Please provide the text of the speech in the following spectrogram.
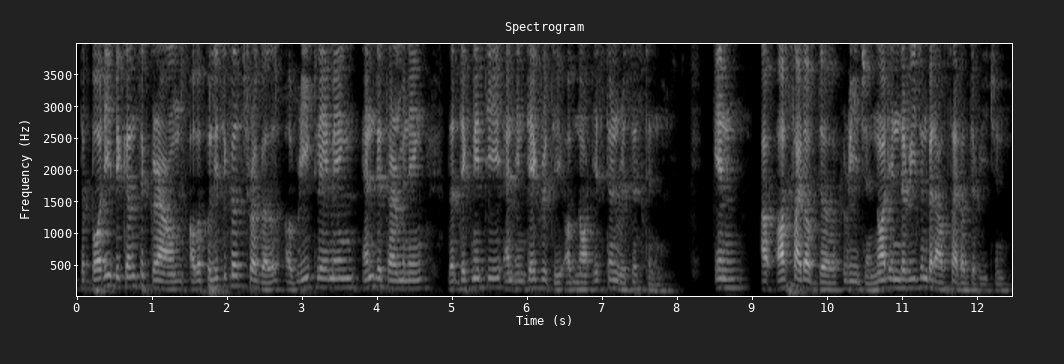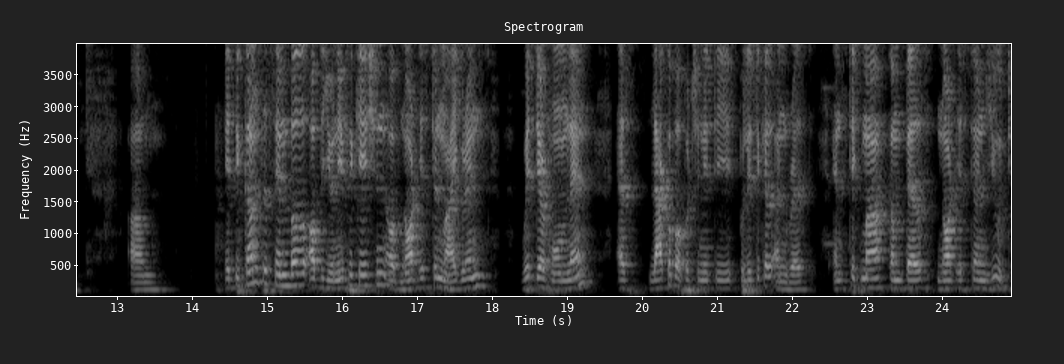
the body becomes the ground of a political struggle of reclaiming and determining the dignity and integrity of Northeastern resistance in outside of the region, not in the region, but outside of the region. Um, it becomes a symbol of the unification of Northeastern migrants with their homeland as lack of opportunity, political unrest, and stigma compels Northeastern youth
